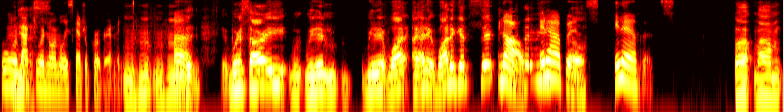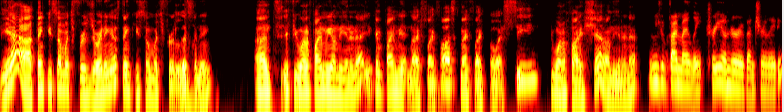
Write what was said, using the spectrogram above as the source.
when we're back to our normally scheduled programming. Mm-hmm, mm-hmm. Um, we're sorry. We, we didn't. We didn't want. I, I didn't want to get sick. you know No, I it mean? So, happens. It happens. but um, yeah. Thank you so much for joining us. Thank you so much for listening. And if you want to find me on the internet, you can find me at Knife Life Osk, Knife Life OSC. If you want to find Shen on the internet, You can find my Linktree under Adventure Lady.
